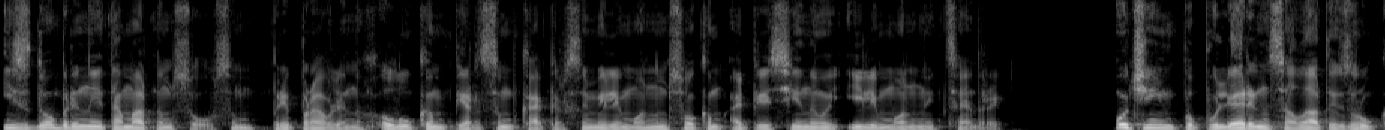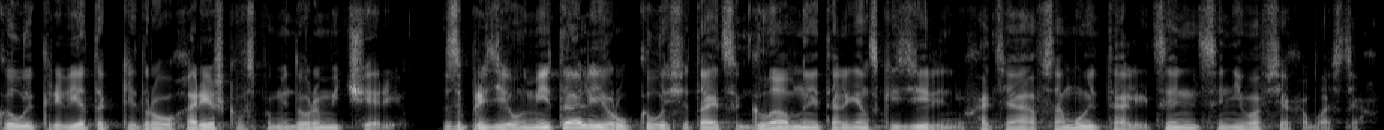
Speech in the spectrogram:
и сдобренные томатным соусом, приправленных луком, перцем, каперсами, лимонным соком, апельсиновой и лимонной цедрой. Очень популярен салат из рукколы, креветок, кедровых орешков с помидорами черри. За пределами Италии руккола считается главной итальянской зеленью, хотя в самой Италии ценится не во всех областях.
